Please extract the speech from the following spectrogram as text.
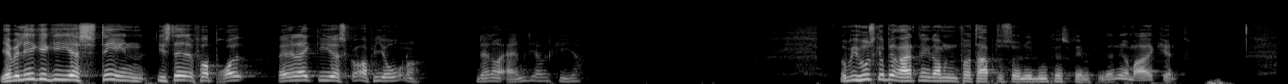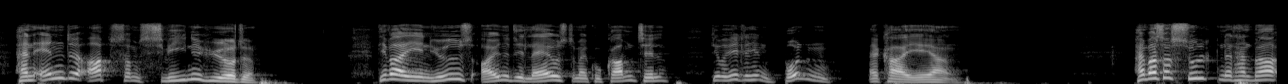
Jeg vil ikke give jer sten i stedet for brød. Jeg vil heller ikke give jer skorpioner. Det er noget andet, jeg vil give jer. Og vi husker beretningen om den fortabte søn i Lukas 15. Den er meget kendt. Han endte op som svinehyrde. Det var i en jødes øjne det laveste, man kunne komme til. Det var virkelig en bunden af karrieren. Han var så sulten, at han bare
